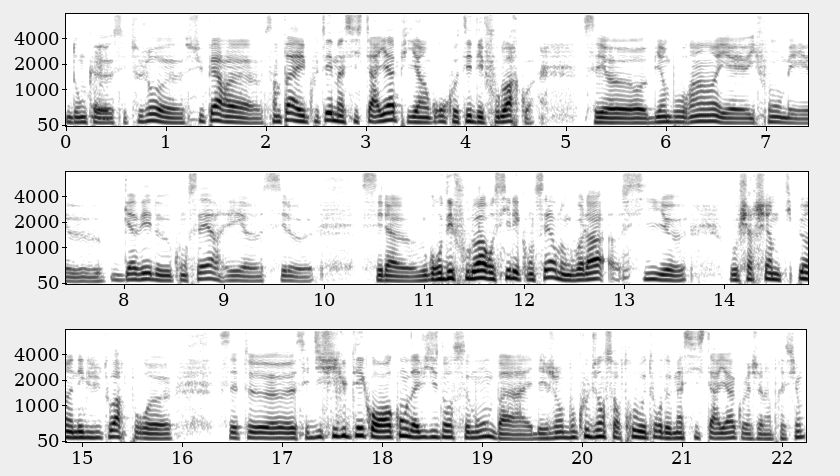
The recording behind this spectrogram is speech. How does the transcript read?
Donc euh, c'est toujours euh, super euh, sympa à écouter Massisteria, puis il y a un gros côté des fouloirs quoi. C'est bien bourrin et ils font mais gavé de concerts et c'est le c'est le gros défouloir aussi les concerts. Donc voilà, si vous cherchez un petit peu un exutoire pour cette, ces difficultés qu'on rencontre à vivre dans ce monde, bah les gens, beaucoup de gens se retrouvent autour de Massisteria quoi, j'ai l'impression.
